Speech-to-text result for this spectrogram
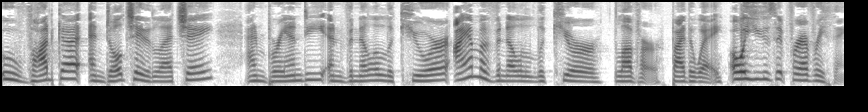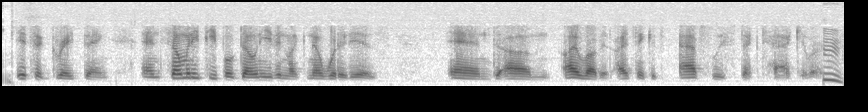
Ooh, vodka and dulce de leche and brandy and vanilla liqueur. I am a vanilla liqueur lover, by the way. Oh, I use it for everything. It's a great thing. And so many people don't even like know what it is, and um, I love it. I think it's absolutely spectacular. Mm.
